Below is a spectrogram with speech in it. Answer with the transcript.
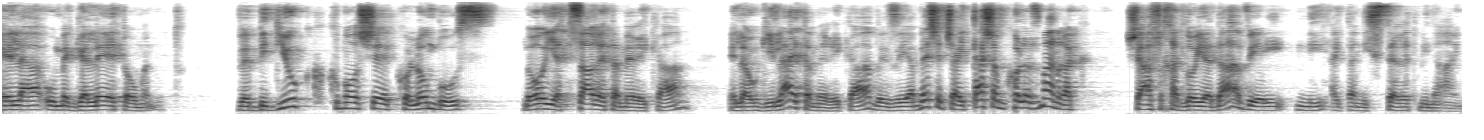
אלא הוא מגלה את האומנות. ובדיוק כמו שקולומבוס לא יצר את אמריקה, אלא הוא גילה את אמריקה, וזו יבשת שהייתה שם כל הזמן, רק שאף אחד לא ידע והיא הייתה נסתרת מן העין.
